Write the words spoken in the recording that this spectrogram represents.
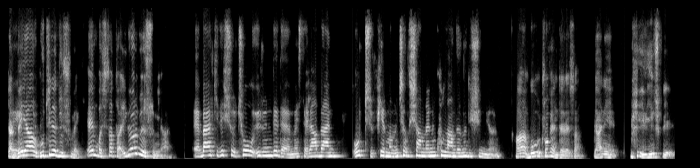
Yani evet. veya rutine düşmek. En basit hatayı görmüyorsun yani. E, belki de şu çoğu üründe de mesela ben o firmanın çalışanlarının kullandığını düşünmüyorum. Ha bu çok enteresan. Yani ilginç bir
